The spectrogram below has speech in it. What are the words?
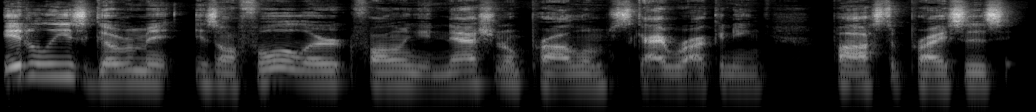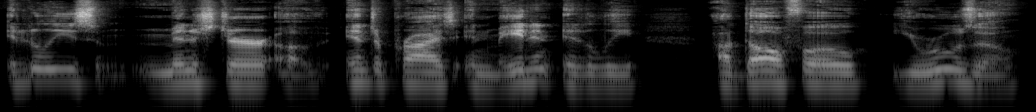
Italy's government is on full alert following a national problem skyrocketing pasta prices. Italy's Minister of Enterprise and Made in Italy, Adolfo Uruzzo,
